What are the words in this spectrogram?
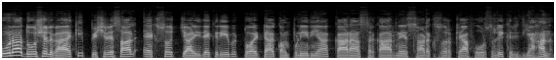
ਉਹਨਾਂ ਦੋਸ਼ ਲਗਾਇਆ ਕਿ ਪਿਛਲੇ ਸਾਲ 140 ਦੇ ਕਰੀਬ ਟੋਇਟਾ ਕੰਪਨੀ ਦੀਆਂ ਕਾਰਾਂ ਸਰਕਾਰ ਨੇ ਸੜਕ ਸੁਰੱਖਿਆ ਫੋਰਸ ਲਈ ਖਰੀਦੀਆਂ ਹਨ।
